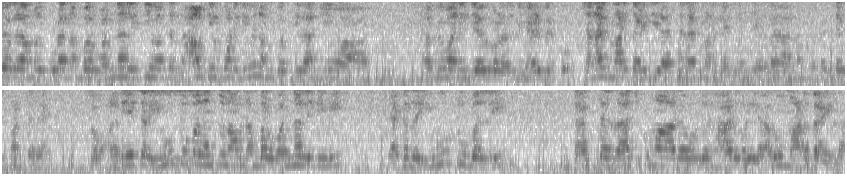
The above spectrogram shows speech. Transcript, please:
ಇನ್ಸ್ಟಾಗ್ರಾಮಲ್ಲಿ ಕೂಡ ನಂಬರ್ ಒನ್ನಲ್ಲಿ ಅಂತ ನಾವು ತಿಳ್ಕೊಂಡಿದ್ದೀವಿ ನಮ್ಗೆ ಗೊತ್ತಿಲ್ಲ. ನೀವು ಅಭಿಮಾನಿ ದೇವರುಗಳು ಅದನ್ನ ಹೇಳಬೇಕು. ಚೆನ್ನಾಗಿ ಮಾಡ್ತಾ ಇದ್ದೀರಾ, ಚೆನ್ನಾಗಿ ಮಾಡ್ತಾ ಇದ್ದೀರಾ ಅಂತ ಎಲ್ಲ ನಮಗೆ ಮೆಸೇಜ್ ಮಾಡ್ತಾರೆ. ಸೊ ಅದೇ ಥರ ಯೂಟ್ಯೂಬಲ್ಲಂತೂ ನಾವು ನಂಬರ್ ಒನ್ನಲ್ಲಿ ಇದ್ದೀವಿ ಯಾಕಂದರೆ ಯೂಟ್ಯೂಬಲ್ಲಿ ಡಾಕ್ಟರ್ ರಾಜ್ಕುಮಾರ್ ಅವ್ರದ್ದು ಹಾಡುಗಳು ಯಾರೂ ಮಾಡ್ತಾ ಇಲ್ಲ.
